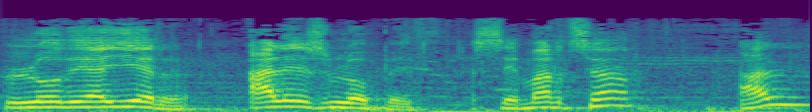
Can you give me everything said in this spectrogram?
lo de ayer, Alex López se marcha al...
